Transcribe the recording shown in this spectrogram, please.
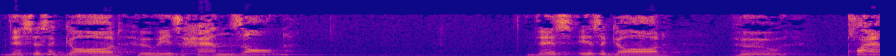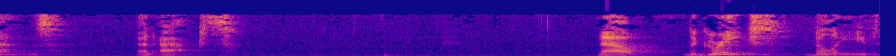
This is a God who is hands on. This is a God who plans and acts. Now, the Greeks believed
